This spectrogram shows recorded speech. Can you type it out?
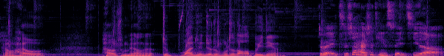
然后还有还有什么样的？就完全就是不知道，不一定。对，其实还是挺随机的。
